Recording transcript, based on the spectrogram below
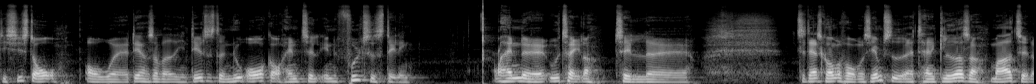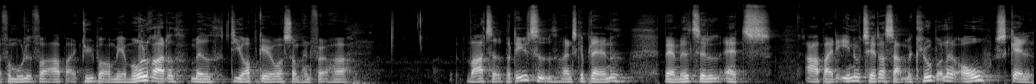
de sidste år, og øh, det har så været i en deltidsstilling. Nu overgår han til en fuldtidsstilling, og han øh, udtaler til... Øh, til Dansk Håndboldforbunds hjemmeside, at han glæder sig meget til at få mulighed for at arbejde dybere og mere målrettet med de opgaver, som han før har varetaget på deltid, og han skal blandt andet være med til at arbejde endnu tættere sammen med klubberne, og skal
